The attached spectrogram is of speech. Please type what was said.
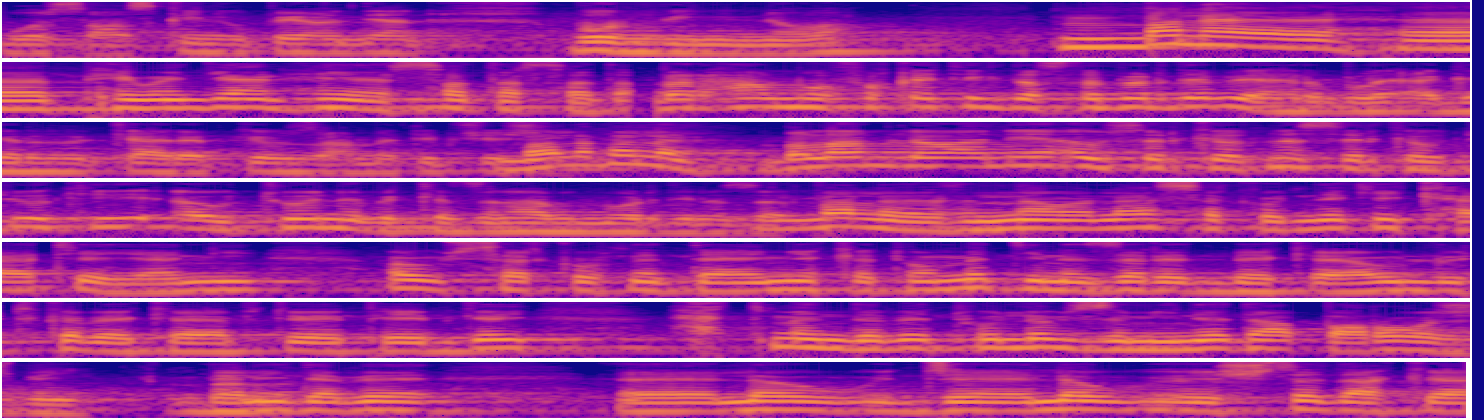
بۆ سازکەین و پەیوەندیان بۆ ببینینەوە؟ بەڵێ پەیوەندیان هەیە سەد دەر سەد. بەرحاڵ مۆفەقیەتێک دەستەبەر دەبێ هەر بڵێ ئەگەر کارێ بکەی و زەحمەتی بچێشی. بەڵێ بەڵێ. بەڵام لەوانەیە ئەو سەرکەوتنە سەرکەوتووەکی ئەو تۆ نەبێ کە جەنابت مۆردی نەزەر. بەڵێ ناوەلا سەرکەوتنێکی کاتیە یانی ئەو سەرکەوتنە دایمیە کە تۆ مەدی نەزەرت بێ کە ئەو لوتکە بێ کە بتوێ پێی بگەی حتمما دەبێت تۆ لەو زمینەدا پەڕۆژ بی بەنی دەبێ لەو لەو شتەدا کە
